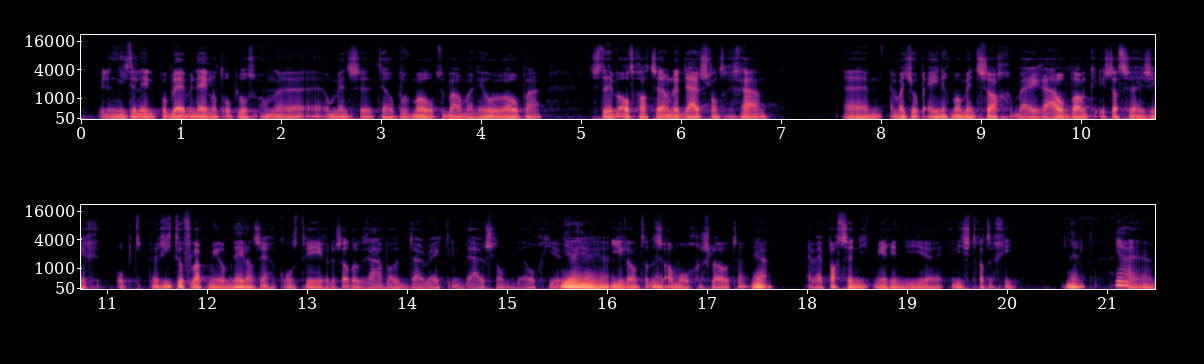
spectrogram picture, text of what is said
We willen niet alleen het probleem in Nederland oplossen om, eh, om mensen te helpen vermogen op te bouwen, maar in heel Europa. Dus dat hebben we altijd gehad. Zijn ook naar Duitsland gegaan. Ehm, en wat je op enig moment zag bij Rabobank is dat ze zich op het retailvlak meer op Nederland zijn gaan concentreren. Dus dat ook Rabo Direct in Duitsland, België, Ja, ja, ja. Ierland, dat is allemaal gesloten. Ja. En wij passen niet meer in die, eh, in die strategie. Nee. Ja. Ehm,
